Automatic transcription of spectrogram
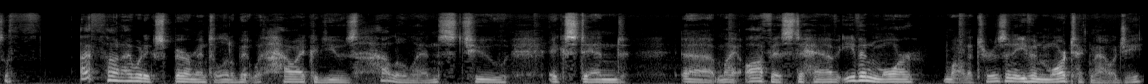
So I thought I would experiment a little bit with how I could use HoloLens to extend uh, my office to have even more monitors and even more technology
